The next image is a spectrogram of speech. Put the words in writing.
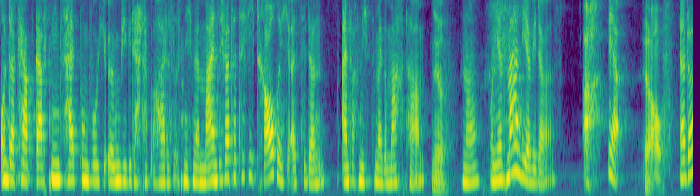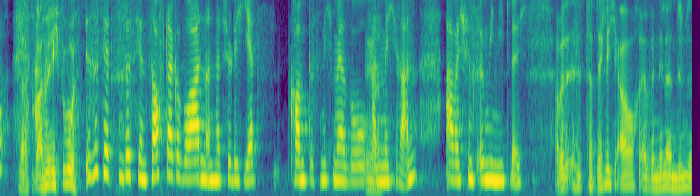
und da gab es nie einen Zeitpunkt, wo ich irgendwie gedacht habe, oh, das ist nicht mehr meins. Ich war tatsächlich traurig, als sie dann einfach nichts mehr gemacht haben. Ja. Ne? Und jetzt machen die ja wieder was. Ach. Ja. Hör auf. Ja, doch. Das war mir nicht bewusst. Es ist jetzt ein bisschen softer geworden und natürlich jetzt kommt es nicht mehr so ja. an mich ran. Aber ich finde es irgendwie niedlich. Aber es ist tatsächlich auch, äh, Vanilla Ninja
